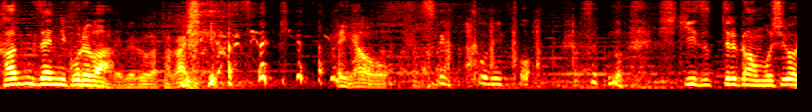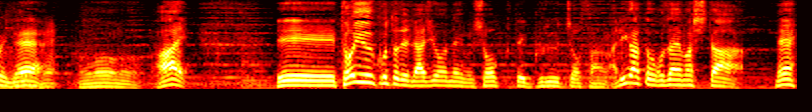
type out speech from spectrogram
完全にこれは。レベルが高い。いや、さっきいや、おツッコミと、その、引きずってる感面白いね。うん。はい。えー、ということで、ラジオネーム、ショップテグルーチョさん、ありがとうございました。ね。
